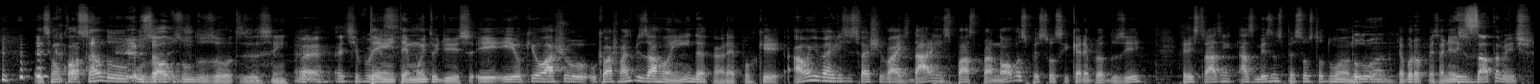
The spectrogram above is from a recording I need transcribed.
Eles vão coçando os ovos uns dos outros, assim. É, é tipo Tem, isso. tem muito disso. E, e o que eu acho, o que eu acho mais bizarro ainda, cara, é porque ao invés desses festivais darem espaço para novas pessoas que querem produzir, eles trazem as mesmas pessoas todo ano. Todo ano. Já parou pra pensar nisso? Exatamente.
